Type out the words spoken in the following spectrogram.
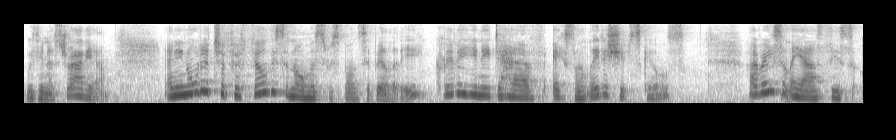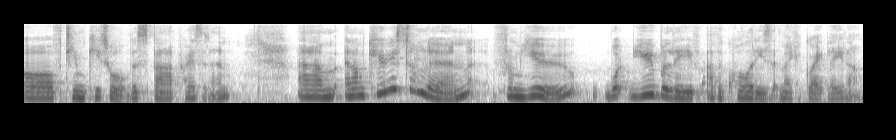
within Australia. And in order to fulfill this enormous responsibility, clearly you need to have excellent leadership skills. I recently asked this of Tim Kittel, the SPA president, um, and I'm curious to learn from you what you believe are the qualities that make a great leader.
